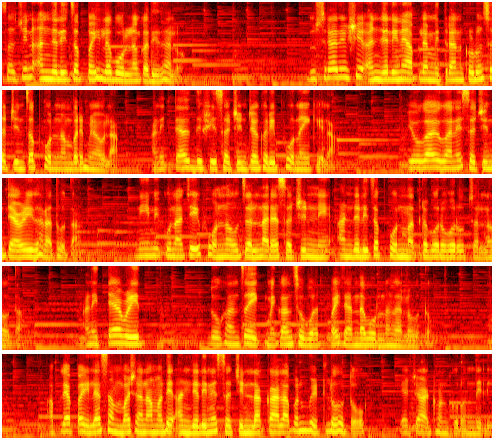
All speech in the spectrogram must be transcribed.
सचिन अंजलीचं पहिलं बोलणं कधी झालं? दुसऱ्या दिवशी अंजलीने आपल्या मित्रांकडून सचिनचा फोन नंबर मिळवला आणि त्याच दिवशी सचिनच्या घरी फोनही केला. योगायोगाने सचिन त्यावेळी घरात होता. नेहमी कुणाचेही फोन न उचलणाऱ्या सचिनने अंजलीचा फोन मात्र बरोबर उचलला होता. आणि त्यावेळी दोघांचं एकमेकांसोबत पहिल्यांदा बोलणं झालं होतं. आपल्या पहिल्या संभाषणामध्ये अंजलीने सचिनला काल आपण भेटलो होतो याची आठवण करून दिली.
